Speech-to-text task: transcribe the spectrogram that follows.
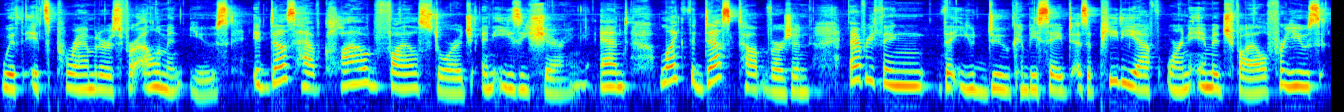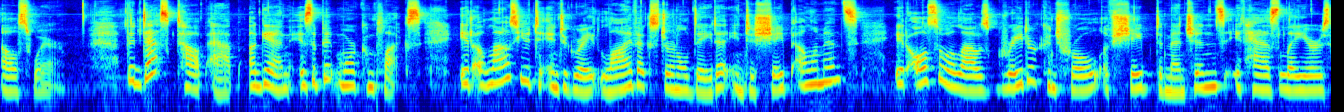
with its parameters for element use, it does have cloud file storage and easy sharing. And like the desktop version, everything that you do can be saved as a PDF or an image file for use elsewhere. The desktop app, again, is a bit more complex. It allows you to integrate live external data into shape elements. It also allows greater control of shape dimensions. It has layers,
